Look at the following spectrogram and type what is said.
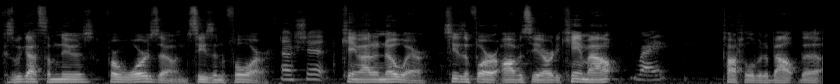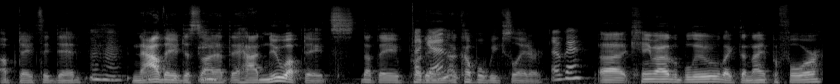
because we got some news for Warzone season four. Oh shit. Came out of nowhere. Season four obviously already came out. Right. Talked a little bit about the updates they did. Mm-hmm. Now they decided that they had new updates that they put Again? in a couple weeks later. Okay. Uh, it came out of the blue like the night before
